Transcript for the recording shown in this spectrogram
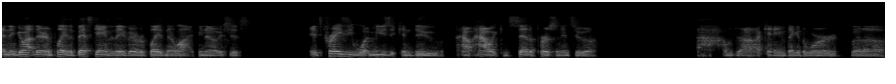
and then go out there and play the best game that they've ever played in their life. You know, it's just it's crazy what music can do, how how it can set a person into a I'm, I can't even think of the word, but uh,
